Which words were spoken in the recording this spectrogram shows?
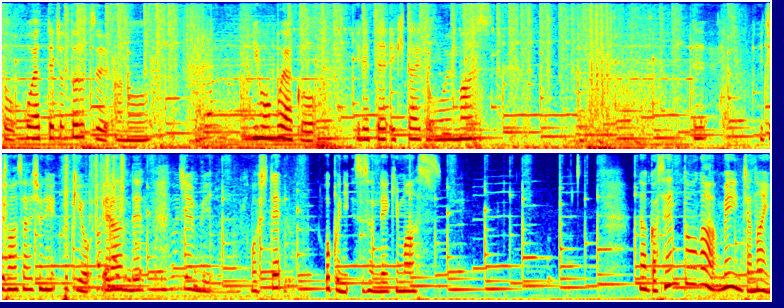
そうこうやってちょっとずつあの日本語訳を入れていきたいと思います。で一番最初に武器を選んで準備をして奥に進んでいきます。なんか戦闘がメインじゃない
